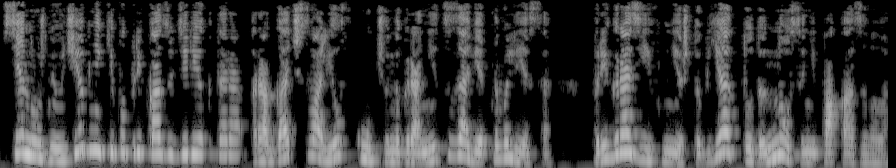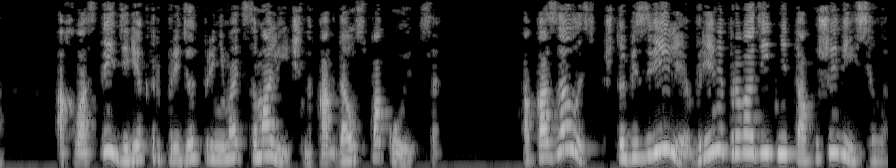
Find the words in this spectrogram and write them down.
Все нужные учебники по приказу директора рогач свалил в кучу на границе заветного леса, пригрозив мне, чтобы я оттуда носа не показывала. А хвосты директор придет принимать самолично, когда успокоится. Оказалось, что без Вели время проводить не так уж и весело.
